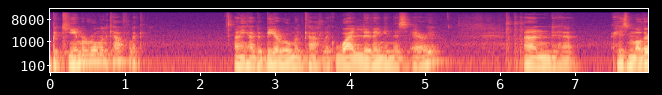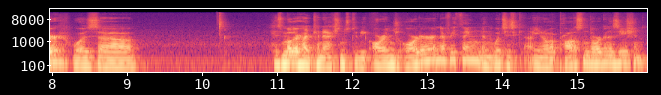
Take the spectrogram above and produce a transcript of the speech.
became a Roman Catholic. And he had to be a Roman Catholic while living in this area. And uh, his mother was. Uh, his mother had connections to the Orange Order and everything, and which is you know a Protestant organization.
